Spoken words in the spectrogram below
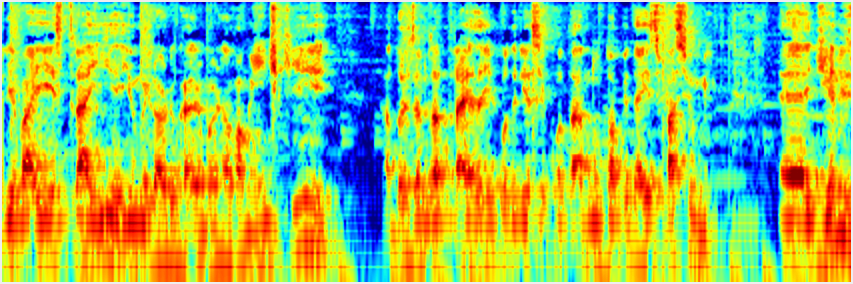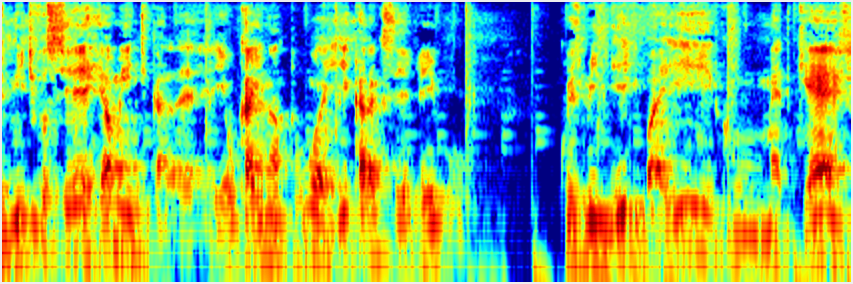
ele vai extrair aí o melhor do Kyler Murray novamente, que há dois anos atrás aí poderia ser cotado no top 10 facilmente. É, Diano Smith, você realmente, cara, é, eu caí na tua aí, cara, que você veio com com o Smith Nigba aí, com o Metcalf,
